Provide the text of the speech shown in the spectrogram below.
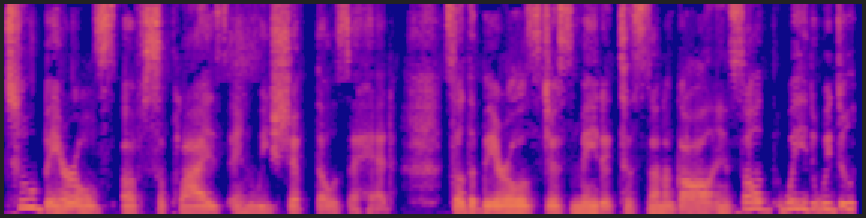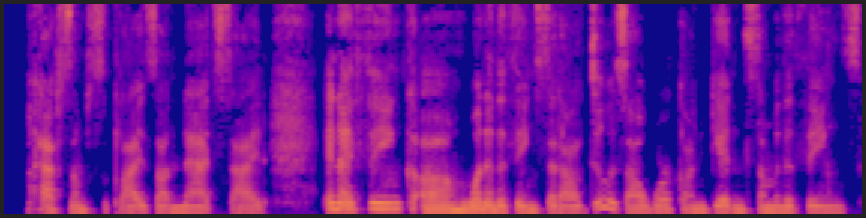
two barrels of supplies and we shipped those ahead. So the barrels just made it to Senegal. And so we, we do have some supplies on that side. And I think um, one of the things that I'll do is I'll work on getting some of the things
